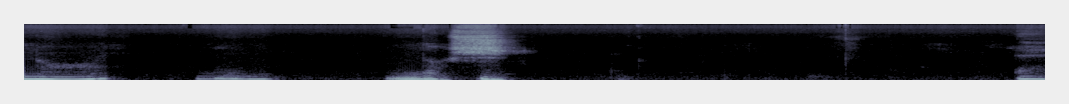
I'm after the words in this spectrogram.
নয় দশ এক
